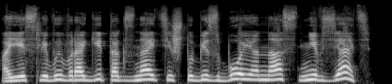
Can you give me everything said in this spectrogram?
а если вы враги, так знайте, что без боя нас не взять».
